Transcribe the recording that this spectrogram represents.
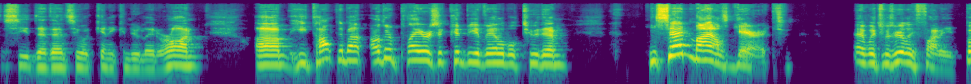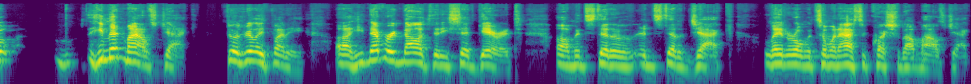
to see to then see what Kenny can do later on. Um, he talked about other players that could be available to them. He said Myles Garrett, which was really funny, but he meant Myles Jack. So it was really funny. Uh, he never acknowledged that he said Garrett um, instead of instead of Jack. Later on, when someone asked a question about Myles Jack,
